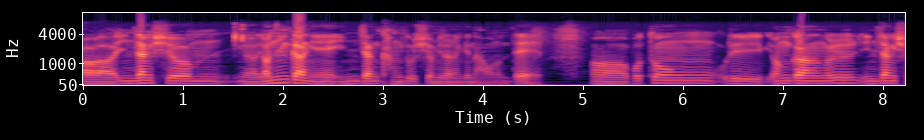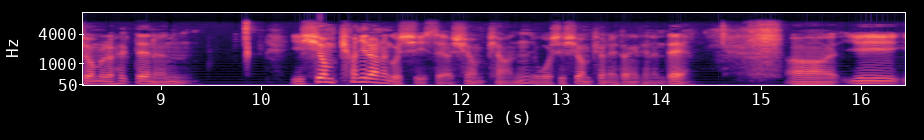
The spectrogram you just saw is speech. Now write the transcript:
어, 인장 시험 어, 연강의 인장 강도 시험이라는 게 나오는데 어, 보통 우리 연강을 인장 시험을 할 때는 이 시험편이라는 것이 있어요. 시험편. 이것이 시험편에 해당이 되는데 어, 이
